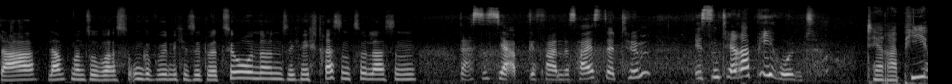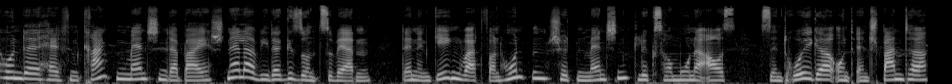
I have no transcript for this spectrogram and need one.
da lernt man sowas, ungewöhnliche Situationen, sich nicht stressen zu lassen. Das ist ja abgefahren. Das heißt, der Tim ist ein Therapiehund. Therapiehunde helfen kranken Menschen dabei, schneller wieder gesund zu werden. Denn in Gegenwart von Hunden schütten Menschen Glückshormone aus, sind ruhiger und entspannter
